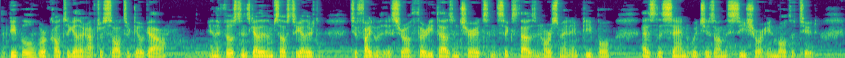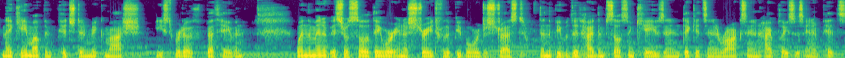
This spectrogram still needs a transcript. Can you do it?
The people were called together after Saul to Gilgal, and the Philistines gathered themselves together to fight with Israel, thirty thousand chariots and six thousand horsemen and people, as the sand which is on the seashore in multitude. And they came up and pitched in Michmash, eastward of Bethaven. When the men of Israel saw that they were in a strait, for the people were distressed, then the people did hide themselves in caves and in thickets and in rocks and in high places and in pits.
